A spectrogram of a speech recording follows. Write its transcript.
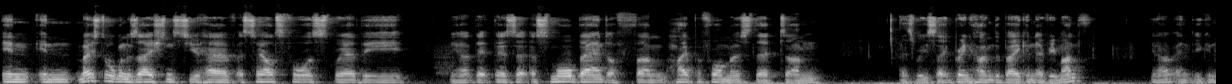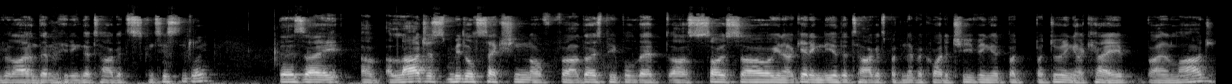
In in most organizations, you have a sales force where the you know there's a, a small band of um, high performers that, um, as we say, bring home the bacon every month. You know, and you can rely on them hitting their targets consistently. There's a, a, a largest middle section of uh, those people that are so-so, you know, getting near the targets but never quite achieving it, but but doing okay by and large.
